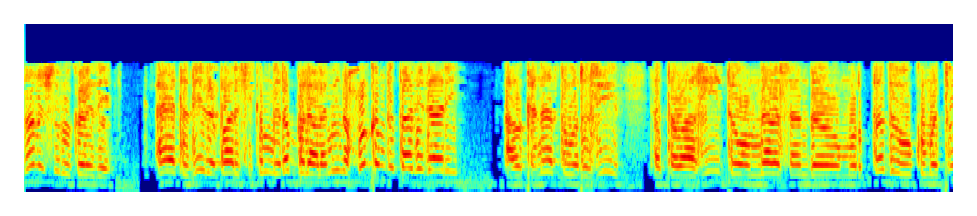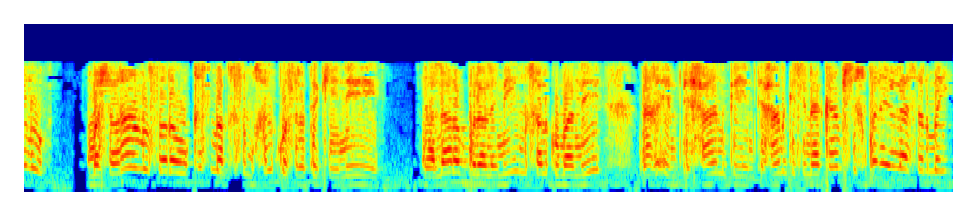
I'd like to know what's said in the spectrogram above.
ځان شروع کړی دی ایا ته دې دپاره چې کوم د رب العالمین حکم ته تابعدار او که نه ته ورځې د تواغیت او همدغسې د مرتد حکومتونو مشرانو سره او قسمه قسم خلکو سره ته کښېنې نو الله رب العالمین خلکو باندې دغه امتحان کوي امتحان کښې چې ناکام شي خپله یې الله سلموي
